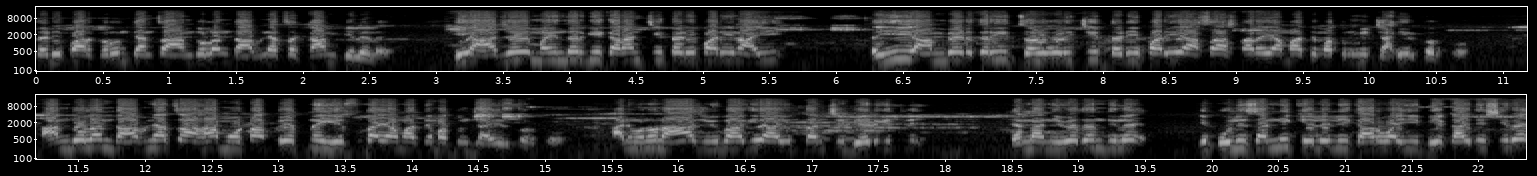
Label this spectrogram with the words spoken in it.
तडीपार करून त्यांचं आंदोलन दाबण्याचं काम केलेलं आहे. ही अजय मैंदर्गीकरांची तडीपारी नाही तर ही आंबेडकरी चळवळीची तडीपारी असं असणारं या माध्यमातून मी जाहीर करतो. आंदोलन दाबण्याचा हा मोठा प्रयत्न हे सुद्धा या माध्यमातून जाहीर करतो. आणि म्हणून आज विभागीय आयुक्तांची भेट घेतली. त्यांना निवेदन दिले की पोलिसांनी केलेली कारवाई ही बेकायदेशीर आहे.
